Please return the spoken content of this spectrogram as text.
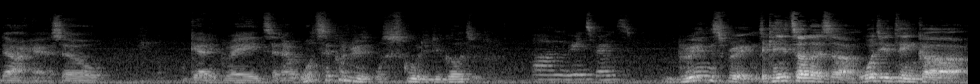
down here. So get the grades. And uh, what secondary school did you go to? Um, Greensprings. Greensprings. Can you tell us uh, what do you think? Uh,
